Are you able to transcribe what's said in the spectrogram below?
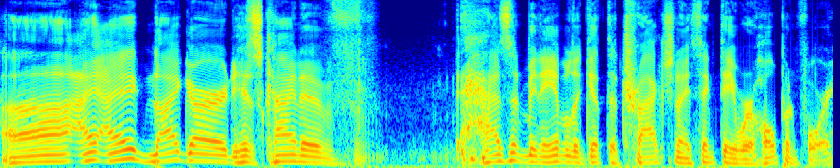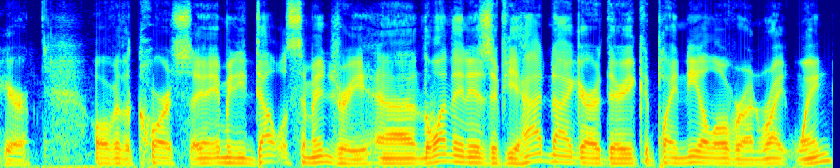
Uh, I, I think Nygard has kind of hasn't been able to get the traction I think they were hoping for here over the course. I mean, he dealt with some injury. Uh, the one thing is, if you had Nygard there, you could play Neal over on right wing.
